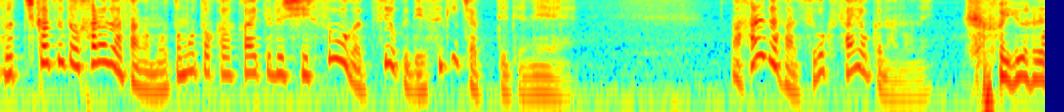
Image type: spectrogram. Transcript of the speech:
どっちかというと原田さんがもともと抱えてる思想が強く出過ぎちゃっててね、まあ、原田さんすごく左翼なのね。こう言われる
